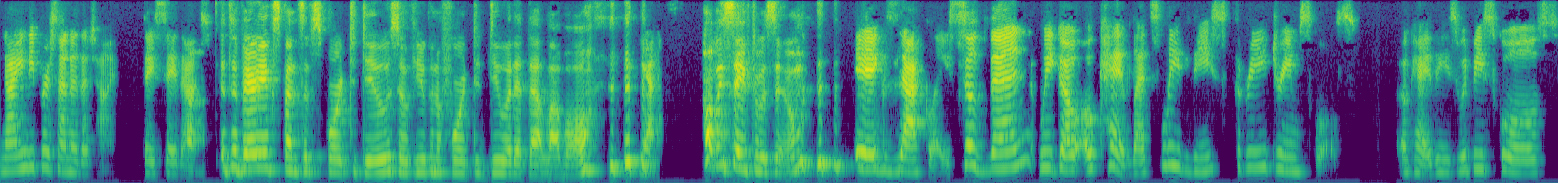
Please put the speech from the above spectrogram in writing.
90% of the time they say that. It's a very expensive sport to do. So if you can afford to do it at that level, yes. probably safe to assume. exactly. So then we go, okay, let's leave these three dream schools. Okay, these would be schools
